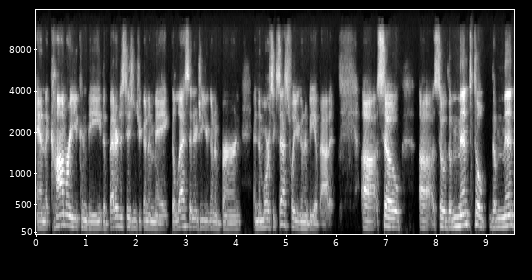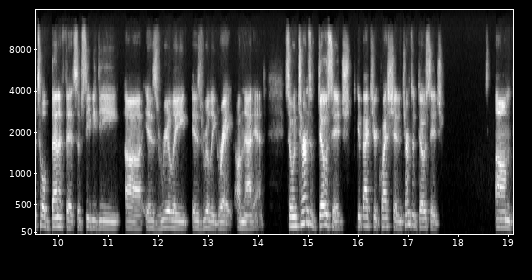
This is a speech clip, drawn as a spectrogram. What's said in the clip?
And the calmer you can be, the better decisions you're going to make, the less energy you're going to burn, and the more successful you're going to be about it. Uh, so, uh, so the mental the mental benefits of CBD uh, is really is really great on that end. So in terms of dosage, to get back to your question, in terms of dosage, um,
